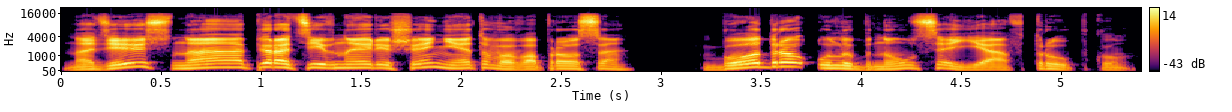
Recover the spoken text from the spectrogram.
Надеюсь на оперативное решение этого вопроса. Бодро улыбнулся я в трубку.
